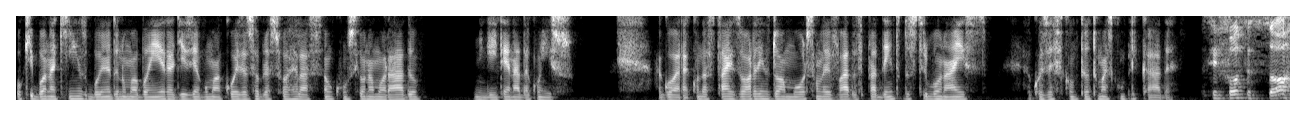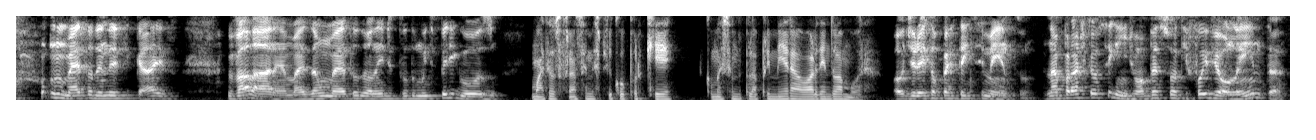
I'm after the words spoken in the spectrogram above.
ou que bonequinhos boiando numa banheira dizem alguma coisa sobre a sua relação com seu namorado, ninguém tem nada com isso. Agora, quando as tais ordens do amor são levadas para dentro dos tribunais, a coisa fica um tanto mais complicada. Se fosse só um método ineficaz, vá lá, né? Mas é um método, além de tudo, muito perigoso. O Matheus França me explicou por quê, começando pela primeira ordem do amor. O direito ao pertencimento. Na prática é o seguinte: uma pessoa que foi violenta,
